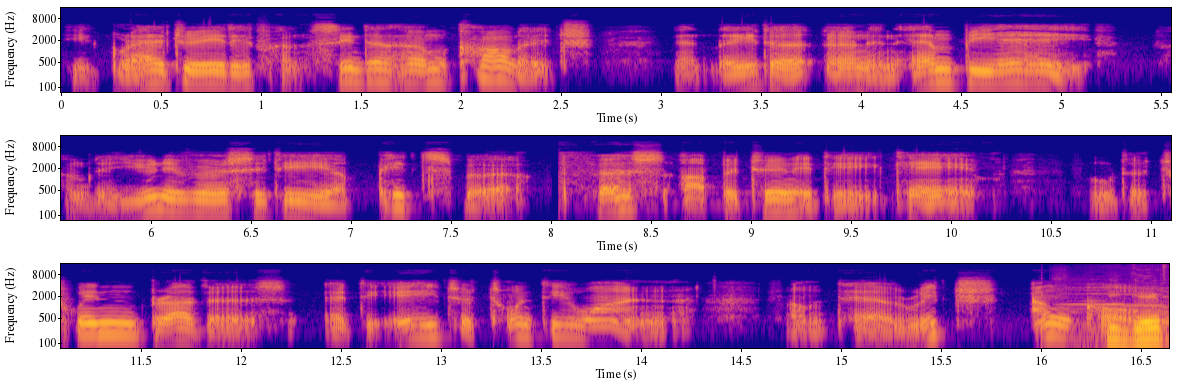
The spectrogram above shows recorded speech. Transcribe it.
he graduated from Sydenham College and later earned an MBA from the University of Pittsburgh. First opportunity came through the twin brothers at the age of 21 from their rich uncle. He gave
